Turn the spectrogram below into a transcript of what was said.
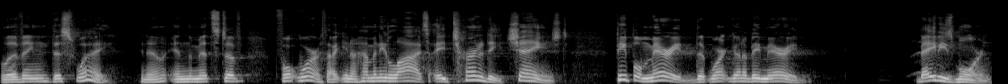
Living this way, you know, in the midst of Fort Worth. Uh, you know, how many lives, eternity changed. People married that weren't going to be married. Babies born.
